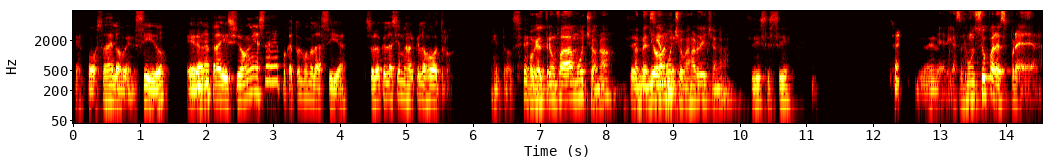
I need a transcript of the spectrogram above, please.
esposas de los vencidos, era Ujú. una tradición en esa época, todo el mundo lo hacía, solo que lo hacía mejor que los otros. Entonces, Porque él triunfaba mucho, ¿no? Sí, Vencía millones. mucho, mejor dicho, ¿no? sí, sí, sí. Sí. Bueno, es un super spreader.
